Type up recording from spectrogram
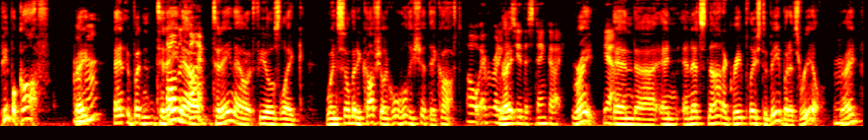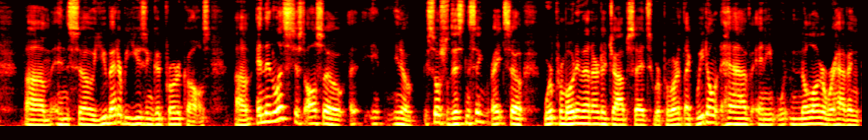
people cough, right? And but today Mm-hmm. Now, time. today now, it feels like when somebody coughs, you're like, oh, holy shit, they coughed, Oh, everybody Right. gives you the stink eye. right? Yeah. And uh, and and that's not a great place to be, but it's real, Mm-hmm. right? Um, and so you better be using good protocols. Um, and then let's just also, uh, you know, social distancing, right? So we're promoting that at our job sites. We're promoting like we don't have any. No longer we're having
